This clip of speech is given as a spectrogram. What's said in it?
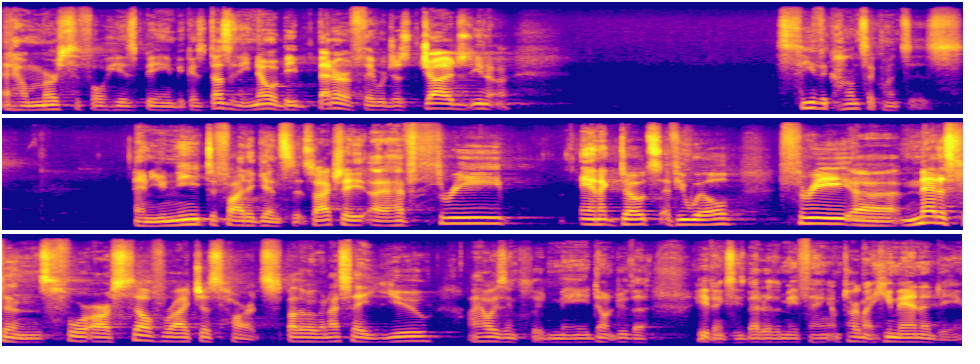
at how merciful he is being because doesn't he know it'd be better if they were just judged? You know, see the consequences. And you need to fight against it. So, actually, I have three anecdotes, if you will, three uh, medicines for our self righteous hearts. By the way, when I say you, I always include me. Don't do the he thinks he's better than me thing. I'm talking about humanity,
